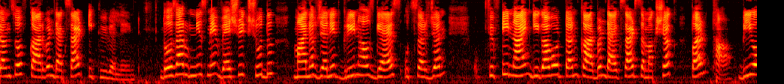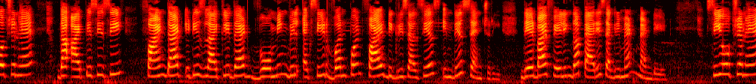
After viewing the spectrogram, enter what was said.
gigatons of carbon dioxide equivalent 2019 में वैश्विक शुद्ध मानव जनित ग्रीन हाउस गैस उत्सर्जन 59 गीगावाट टन कार्बन डाइऑक्साइड समक्षक पर था। बी ऑप्शन है, the I P C C find that it is likely that warming will exceed 1.5 degree Celsius in this century thereby failing the Paris agreement mandate C option है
